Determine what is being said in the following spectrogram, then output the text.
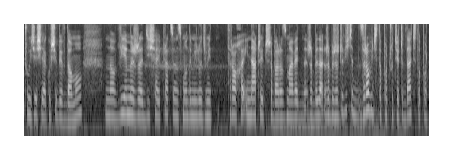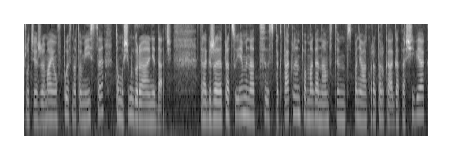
czujcie się jak u siebie w domu. No wiemy, że dzisiaj pracując z młodymi ludźmi trochę inaczej trzeba rozmawiać, żeby, żeby rzeczywiście zrobić to poczucie, czy dać to poczucie, że mają wpływ na to miejsce, to musimy go realnie dać. Także pracujemy nad spektaklem, pomaga nam w tym wspaniała kuratorka Agata Siwiak,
